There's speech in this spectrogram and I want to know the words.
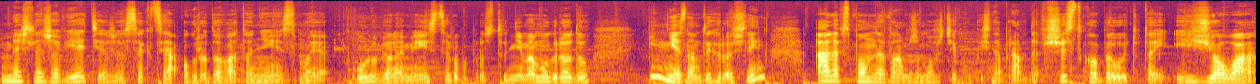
Myślę, że wiecie, że sekcja ogrodowa to nie jest moje ulubione miejsce, bo po prostu nie mam ogrodu i nie znam tych roślin, ale wspomnę Wam, że możecie kupić naprawdę wszystko. Były tutaj i zioła,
